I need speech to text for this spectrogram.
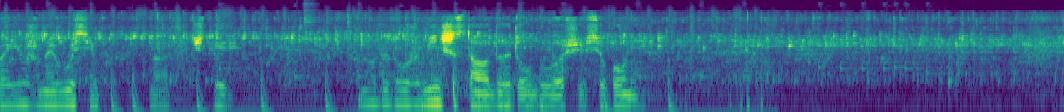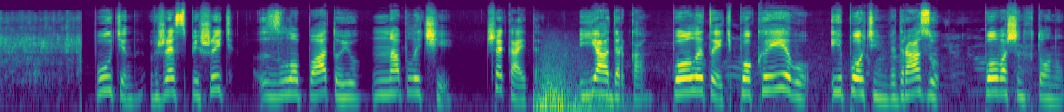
по Южной 8, 24. Ну вот это уже меньше стало, до этого было вообще все полнее. Путін вже спішить з лопатою на плечі. Чекайте, ядерка полетить по Києву і потім відразу по Вашингтону.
